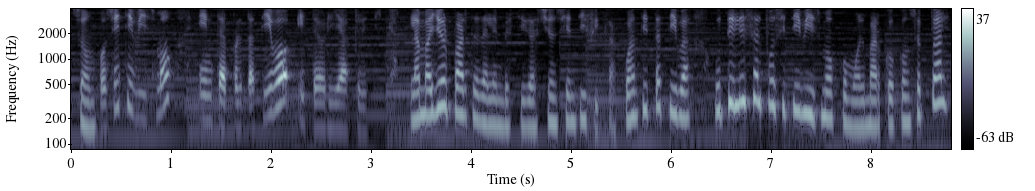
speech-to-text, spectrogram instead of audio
son positivismo, interpretativo y teoría crítica. La mayor parte de la investigación científica cuantitativa utiliza el positivismo como el marco conceptual.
